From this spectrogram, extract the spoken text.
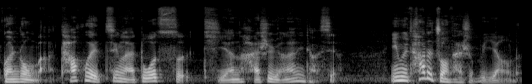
观众吧，他会进来多次体验的还是原来那条线，因为他的状态是不一样的。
